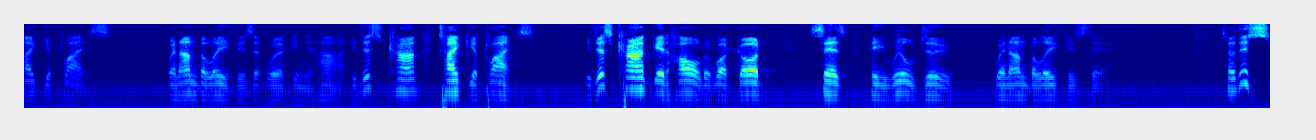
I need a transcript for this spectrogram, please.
take your place when unbelief is at work in your heart. You just can't take your place. You just can't get hold of what God says He will do when unbelief is there. So, this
